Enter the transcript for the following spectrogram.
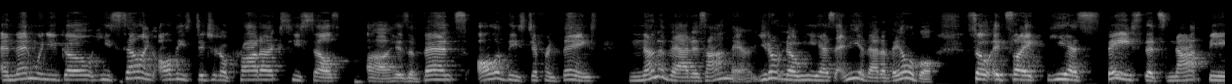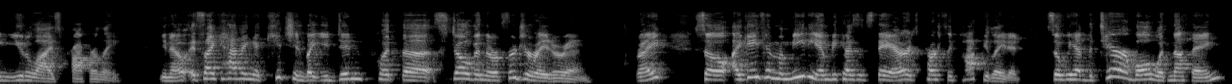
And then when you go, he's selling all these digital products. He sells uh, his events, all of these different things. None of that is on there. You don't know he has any of that available. So it's like he has space that's not being utilized properly. You know, it's like having a kitchen, but you didn't put the stove and the refrigerator in, right? So I gave him a medium because it's there, it's partially populated. So we have the terrible with nothing,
